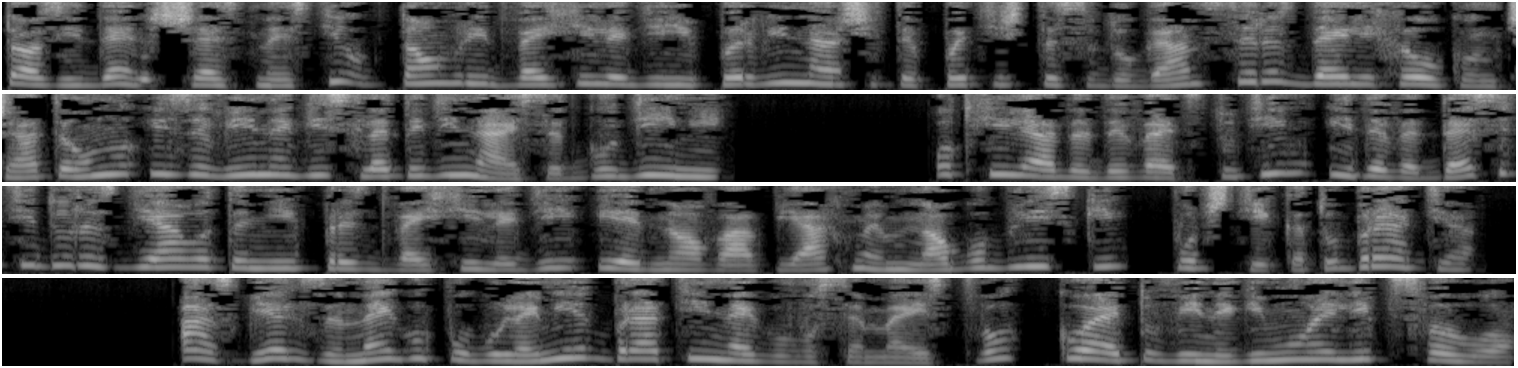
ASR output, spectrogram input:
Този ден, 16 октомври 2001 нашите пътища с Доган се разделиха окончателно и завинаги след 11 години. От 1990 до раздялата ни през 2001 бяхме много близки, почти като братя. Аз бях за него по големият брат и негово семейство, което винаги му е липсвало.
